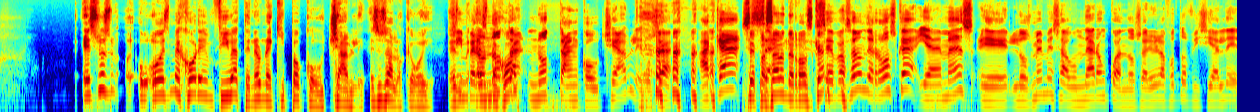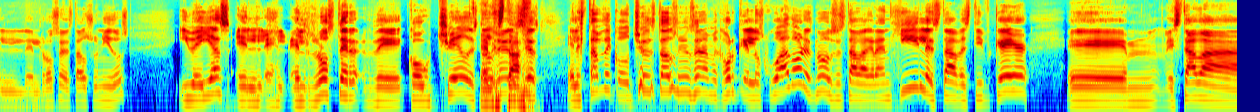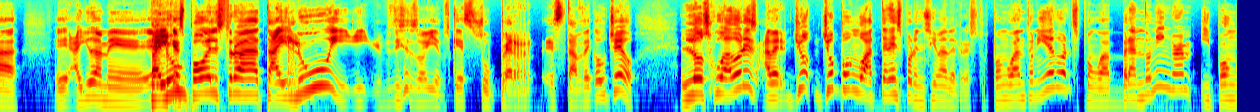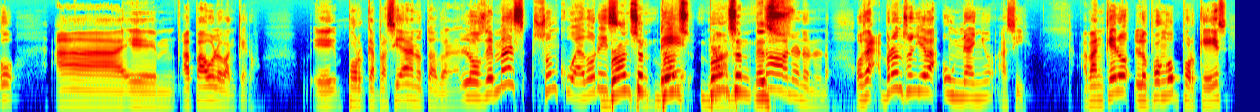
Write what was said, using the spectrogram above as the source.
Eso es, o es mejor en FIBA tener un equipo coachable. Eso es a lo que voy. sí, pero no, tan, no tan coachable. O sea, acá. ¿Se pasaron de rosca? Se pasaron de rosca y además eh, los memes abundaron cuando salió la foto oficial del, del roster de Estados Unidos y veías el, el, roster de coacheo de Estados Unidos. el staff de coacheo de Estados Unidos era mejor que los jugadores, ¿no? O sea, estaba Grant Hill, estaba Steve Kerr, em, estaba. Eh, ayúdame, Eric Spoelstra, Tai Lu, y, dices, oye, pues que es súper staff de coacheo. Los jugadores, a ver, yo, yo pongo a tres por encima del resto. Pongo a Anthony Edwards, pongo a Brandon Ingram y pongo a, eh, a Paolo Banquero. Eh, por capacidad anotadora. Los demás son jugadores. Bronson, Bronson, no, no, no, no, no, O sea, Bronson lleva un año así. A Banquero lo pongo porque es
